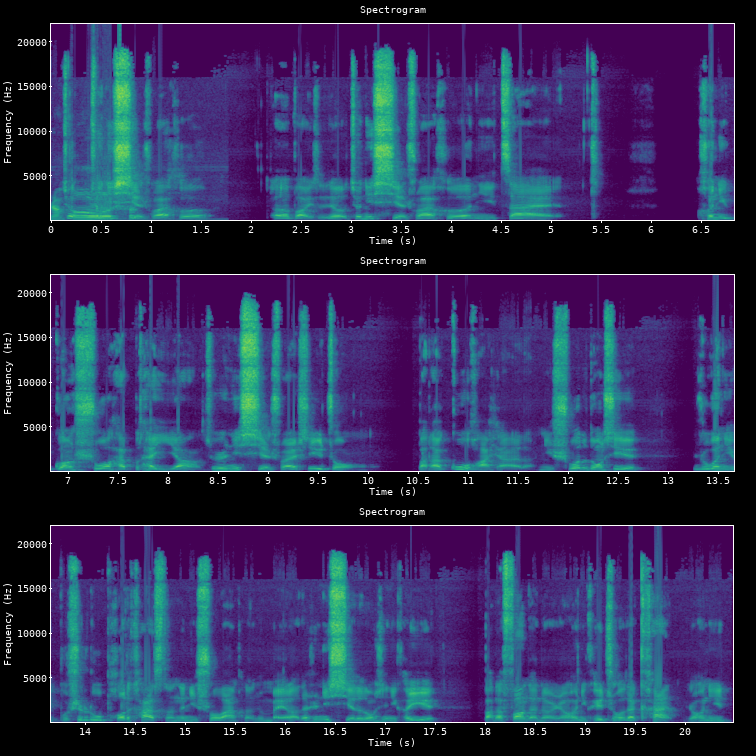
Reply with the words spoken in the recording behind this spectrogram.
然后就就你写出来和，呃，不好意思，就就你写出来和你在和你光说还不太一样。就是你写出来是一种把它固化下来的。你说的东西，如果你不是录 Podcast，那你说完可能就没了。但是你写的东西，你可以把它放在那儿，然后你可以之后再看，然后你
